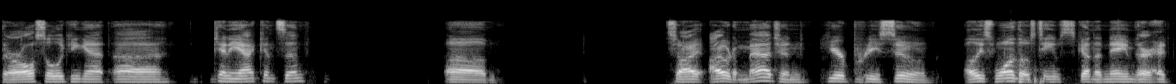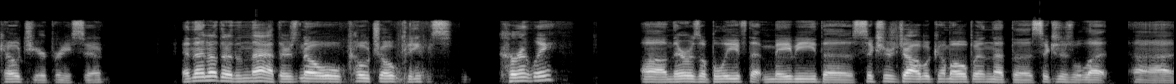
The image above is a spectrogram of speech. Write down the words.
They're also looking at uh, Kenny Atkinson. Um, so I, I would imagine here pretty soon at least one of those teams is going to name their head coach here pretty soon. And then, other than that, there's no coach openings currently. Um, there was a belief that maybe the Sixers job would come open, that the Sixers will let uh,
